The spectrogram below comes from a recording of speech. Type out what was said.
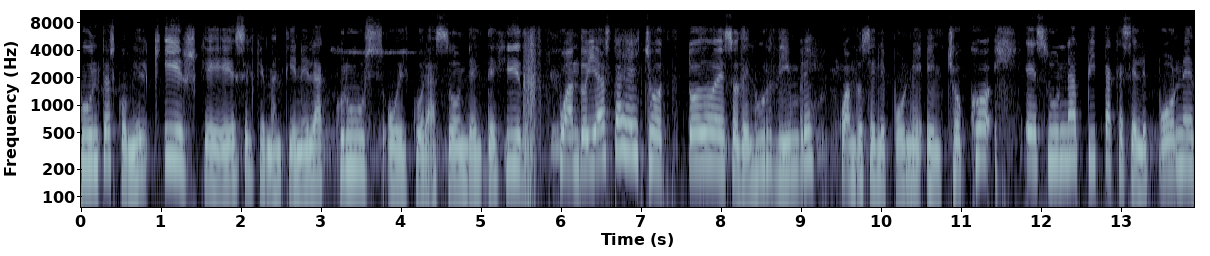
juntas con el kirsch, que es el que mantiene la cruz o el corazón del tejido. Cuando ya está hecho todo eso del urdimbre, cuando se le pone el choco, es una pita que se le pone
